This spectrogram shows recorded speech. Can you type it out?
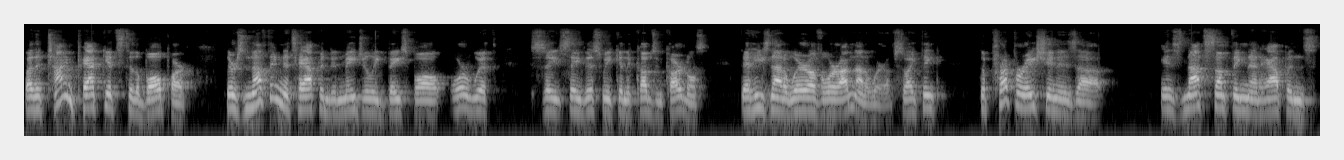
by the time Pat gets to the ballpark, there's nothing that's happened in Major League Baseball or with, say, say this week in the Cubs and Cardinals that he's not aware of or I'm not aware of. So I think the preparation is uh, is not something that happens,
